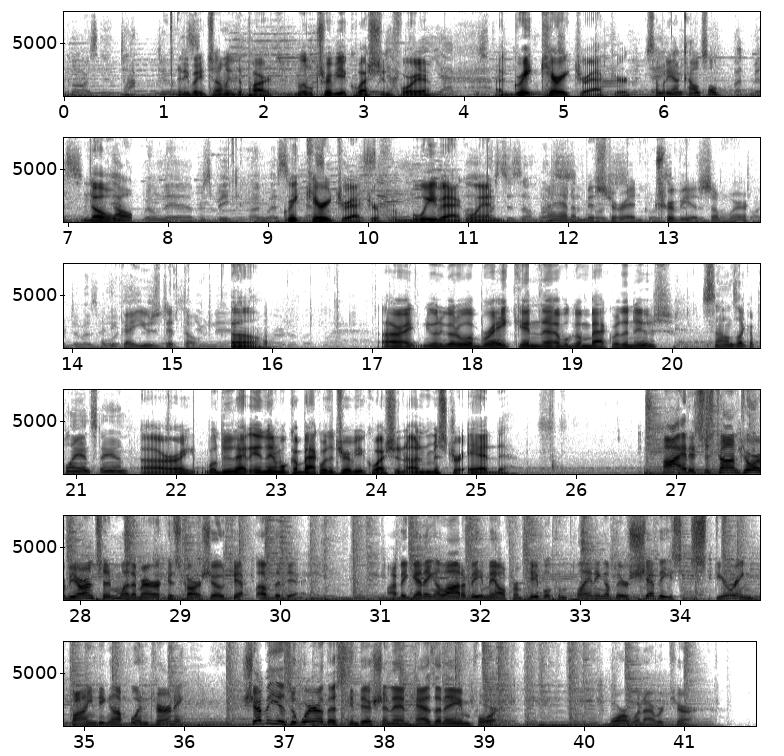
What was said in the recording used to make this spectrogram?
Anybody tell me the part? little trivia question for you. A great character actor. Somebody on council? No, No. great character actor from way back when. I had a Mr. Ed trivia somewhere. I think I used it though. Oh. All right. You want to go to a break and uh, we'll come back with the news? Sounds like a plan, Stan. All right. We'll do that. And then we'll come back with a trivia question on Mr. Ed. Hi, this is Tom Torbjornsen with America's Car Show tip of the day. I've been getting a lot of email from people complaining of their Chevy's steering binding up when turning. Chevy is aware of this condition and has a name for it. More when I return.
